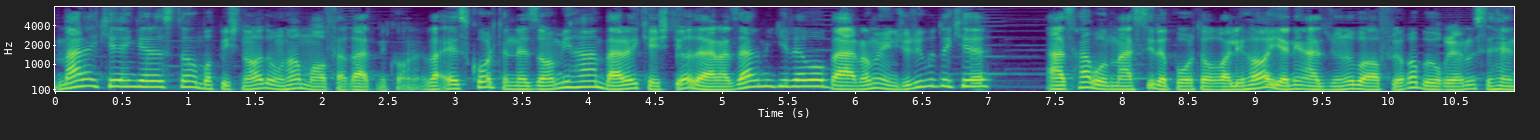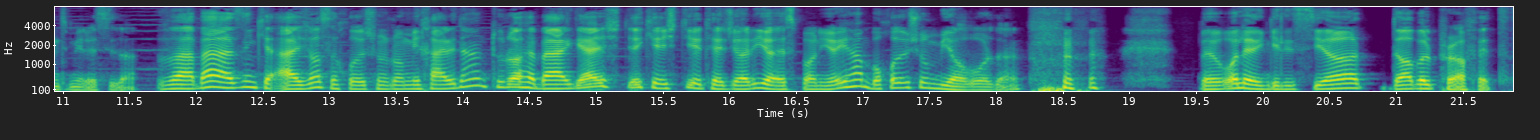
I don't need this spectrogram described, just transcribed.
ملکه انگلستان با پیشنهاد اونها موافقت می‌کنه و اسکورت نظامی هم برای کشتی ها در نظر می‌گیره و برنامه اینجوری بوده که از همون مسیر پرتغالی ها یعنی از جنوب آفریقا به اقیانوس هند می‌رسیدن. و بعد از اینکه اجناس خودشون رو میخریدن تو راه برگشت یک کشتی تجاری یا اسپانیایی هم با خودشون می آوردن به قول انگلیسی ها دابل پرافیت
